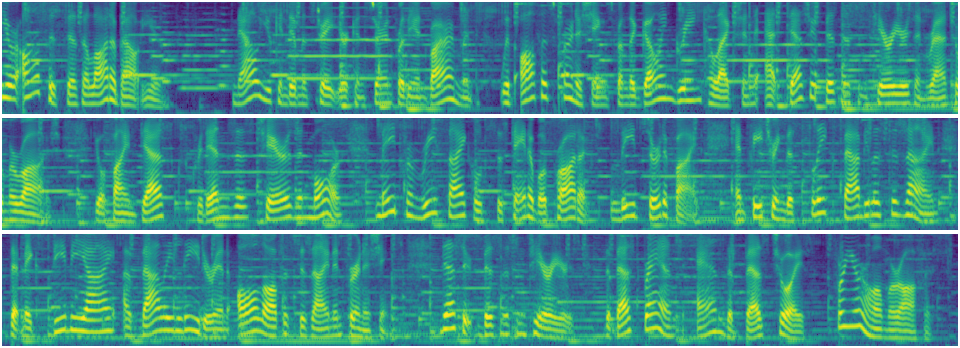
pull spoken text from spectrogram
Your office says a lot about you. Now you can demonstrate your concern for the environment with office furnishings from the Going Green collection at Desert Business Interiors in Rancho Mirage. You'll find desks, credenzas, chairs, and more made from recycled sustainable products, LEED certified, and featuring the sleek, fabulous design that makes DBI a Valley leader in all office design and furnishings. Desert Business Interiors, the best brands and the best choice for your home or office.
